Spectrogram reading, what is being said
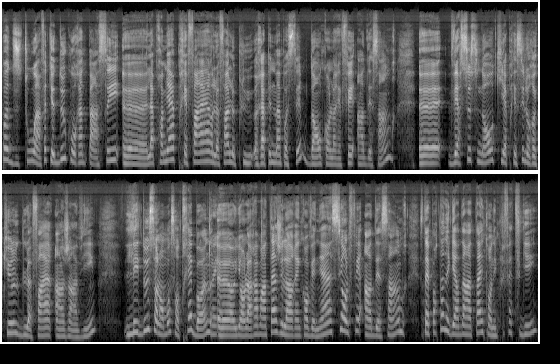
Pas du tout. En fait, il y a deux courants de pensée. Euh, la première préfère le faire le plus rapidement possible, donc on l'aurait fait en décembre, euh, versus une autre qui apprécie le recul de le faire en janvier. Les deux, selon moi, sont très bonnes. Euh, ils ont leur avantage et leur inconvénient. Si on le fait en décembre, c'est important de garder en tête qu'on est plus fatigué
